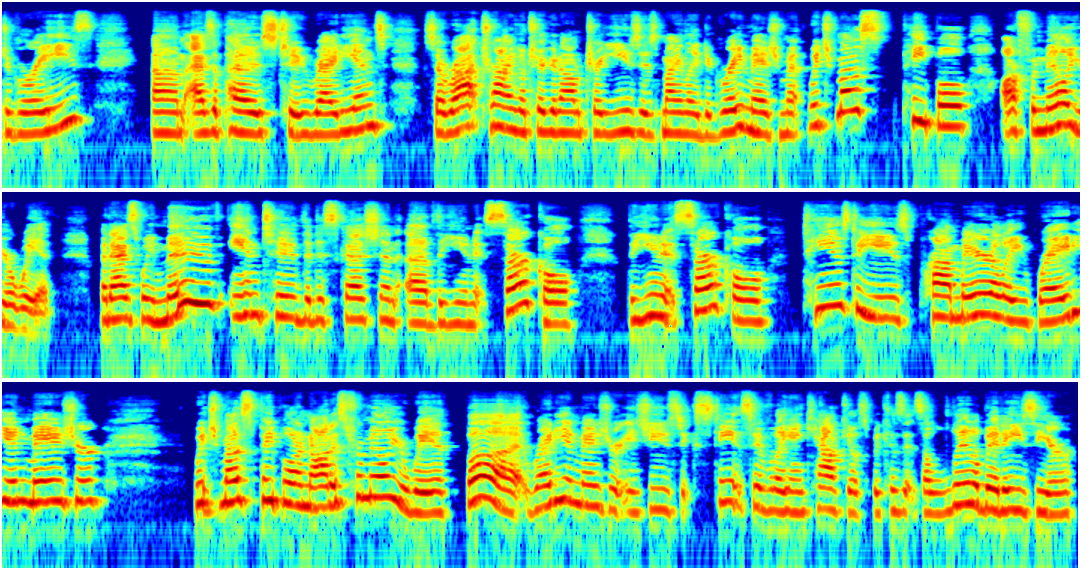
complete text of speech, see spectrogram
degrees um, as opposed to radians. So, right triangle trigonometry uses mainly degree measurement, which most people are familiar with. But as we move into the discussion of the unit circle, the unit circle tends to use primarily radian measure, which most people are not as familiar with, but radian measure is used extensively in calculus because it's a little bit easier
